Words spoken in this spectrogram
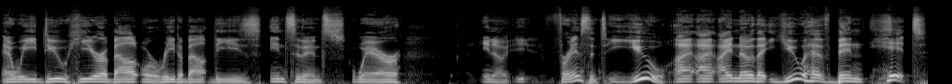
And we do hear about or read about these incidents where, you know, for instance, you, I, I, I know that you have been hit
